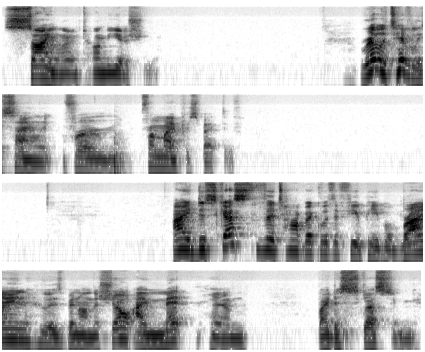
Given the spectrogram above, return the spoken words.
silent on the issue. Relatively silent from, from my perspective. I discussed the topic with a few people. Brian, who has been on the show, I met him by discussing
